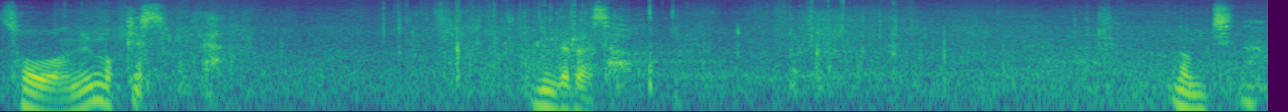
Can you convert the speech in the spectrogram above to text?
소원을 먹겠습니다. 흔들어서 넘치나?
